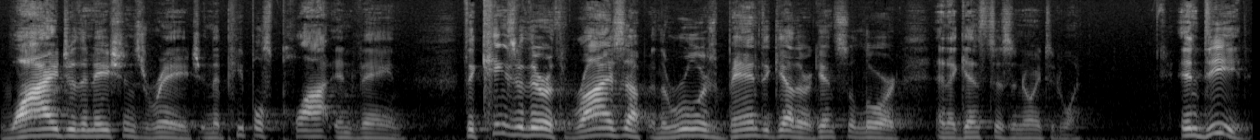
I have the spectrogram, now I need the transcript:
Why do the nations rage and the peoples plot in vain? The kings of the earth rise up and the rulers band together against the Lord and against his anointed one. Indeed,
